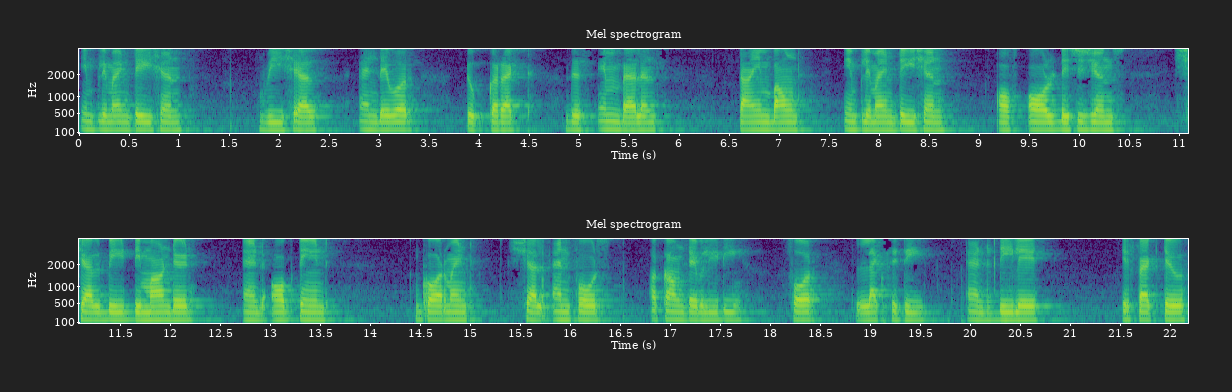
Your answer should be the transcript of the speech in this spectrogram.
implementation we shall endeavor to correct this imbalance time bound implementation of all decisions shall be demanded and obtained. Government shall enforce accountability for laxity and delay effective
